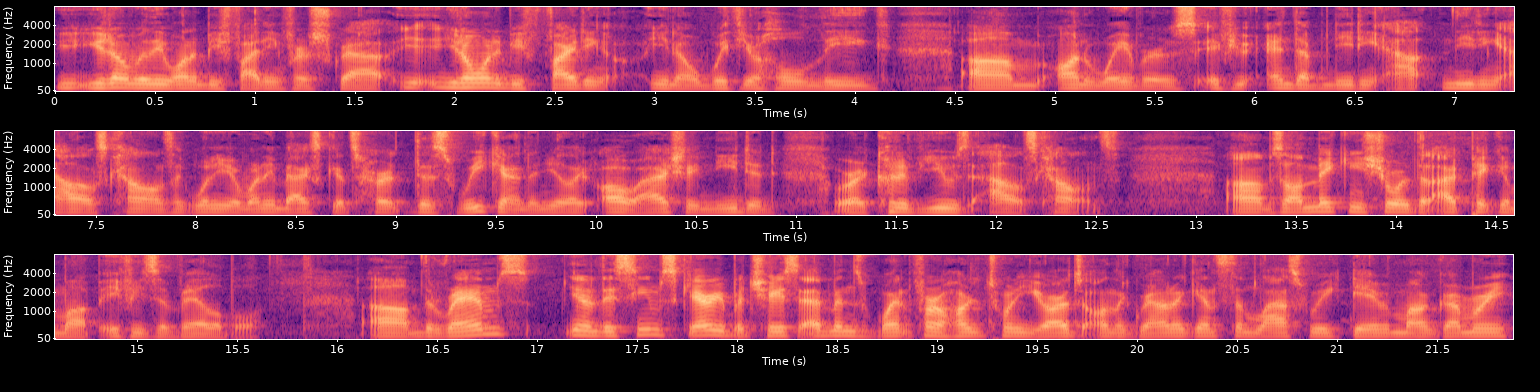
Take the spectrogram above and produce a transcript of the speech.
you, you don't really want to be fighting for a scrap. You, you, don't want to be fighting, you know, with your whole league um, on waivers if you end up needing out needing Alex Collins. Like one of your running backs gets hurt this weekend, and you're like, oh, I actually needed or I could have used Alex Collins. Um, so I'm making sure that I pick him up if he's available. Um, the Rams, you know, they seem scary, but Chase Edmonds went for 120 yards on the ground against them last week. David Montgomery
